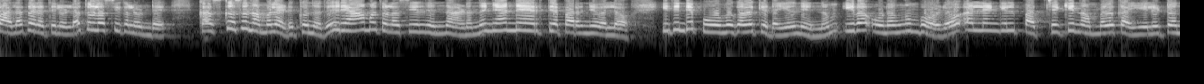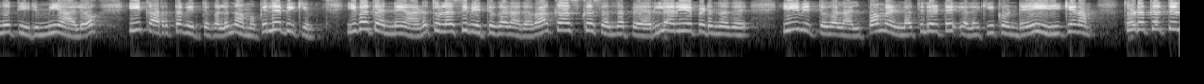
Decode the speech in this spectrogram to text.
പലതരത്തിലുള്ള തുളസികളുണ്ട്. കസ്കസ് നമ്മൾ എടുക്കുന്നത് രാമ തുളസിയിൽ നിന്നാണെന്ന് ഞാൻ നേരത്തെ പറഞ്ഞുവല്ലോ. ഇതിന്റെ പൂവുകൾക്കിടയിൽ നിന്നും ഇവ ഉണങ്ങുമ്പോഴോ അല്ലെങ്കിൽ പച്ചയ്ക്ക് നമ്മൾ കയ്യിലിട്ടൊന്ന് തിരുമ്മിയാലോ ഈ കറുത്ത വിത്തുകൾ നമുക്ക് ലഭിക്കും. ഇവ തന്നെയാണ് തുളസി വിത്തുകൾ അഥവാ കസ്കസ് എന്ന പേരിൽ അറിയപ്പെടുന്നത്. ഈ വിത്തുകൾ അല്പം വെള്ളത്തിലിട്ട് ഇളക്കിക്കൊണ്ടേയിരിക്കണം. തുടക്കത്തിൽ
